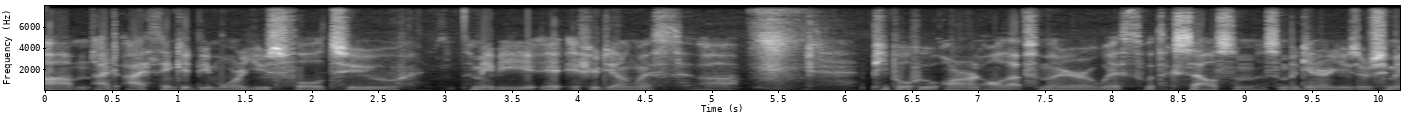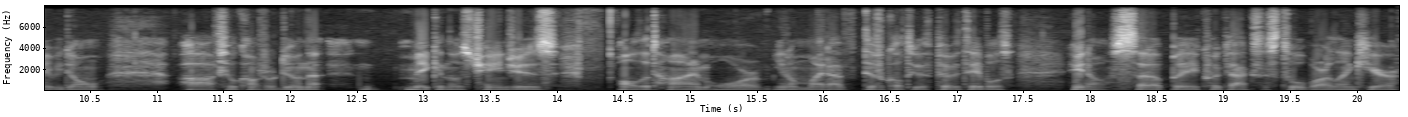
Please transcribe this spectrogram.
Um, i think it'd be more useful to maybe if you're dealing with uh, people who aren't all that familiar with with Excel, some some beginner users who maybe don't uh, feel comfortable doing that, making those changes all the time, or you know might have difficulty with pivot tables. You know, set up a quick access toolbar link here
